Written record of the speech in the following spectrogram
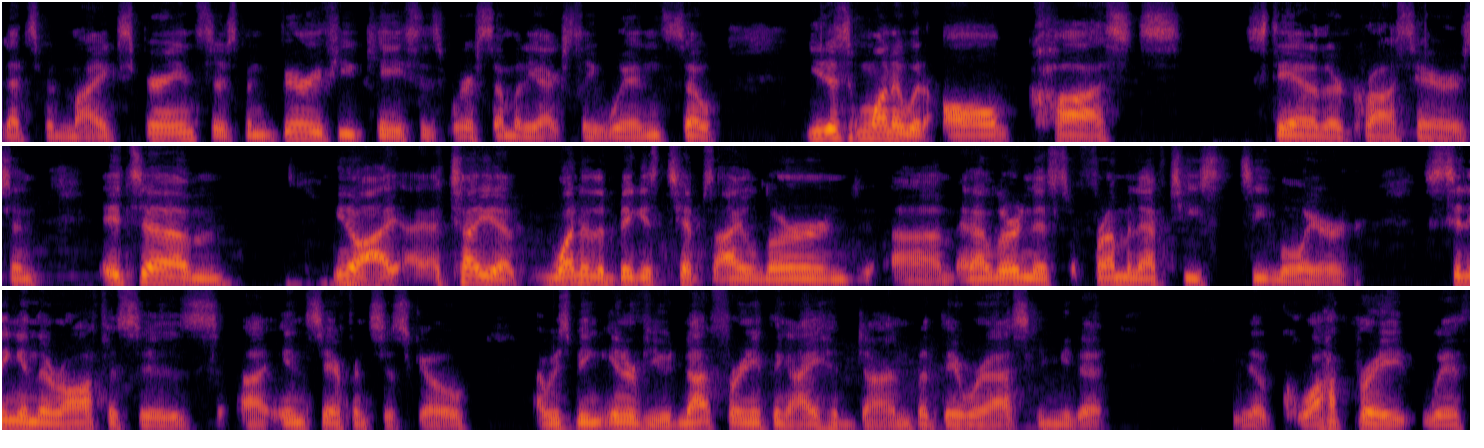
That's been my experience. There's been very few cases where somebody actually wins. So you just want to, at all costs, stay out of their crosshairs. And it's, um, you know, I, I tell you, one of the biggest tips I learned, um, and I learned this from an FTC lawyer sitting in their offices uh, in San Francisco. I was being interviewed, not for anything I had done, but they were asking me to, you know, cooperate with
